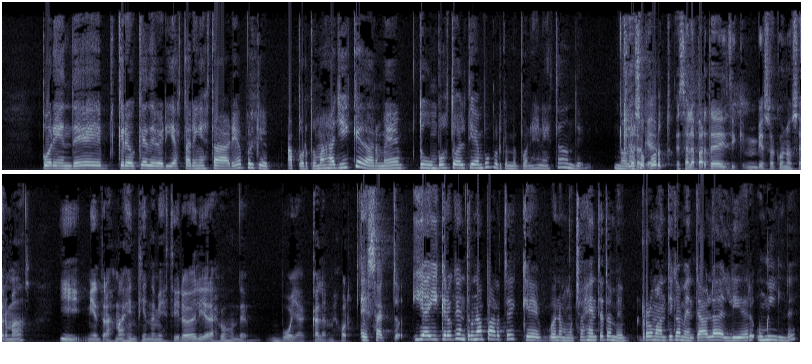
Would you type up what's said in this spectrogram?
por ende creo que debería estar en esta área porque aporto más allí que darme tumbos todo el tiempo porque me pones en esta donde no Claro lo soporto. Esa es la parte de que me empiezo a conocer más y mientras más entienda mi estilo de liderazgo es donde voy a calar mejor. Exacto. Y ahí creo que entra una parte que, bueno, mucha gente también románticamente habla del líder humilde.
